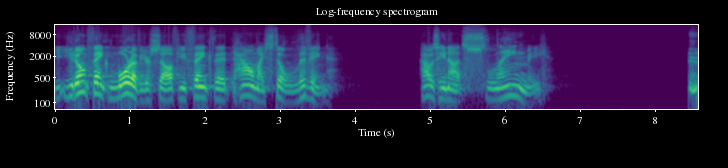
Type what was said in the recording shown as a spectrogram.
you don't think more of yourself. You think that, how am I still living? How has He not slain me?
